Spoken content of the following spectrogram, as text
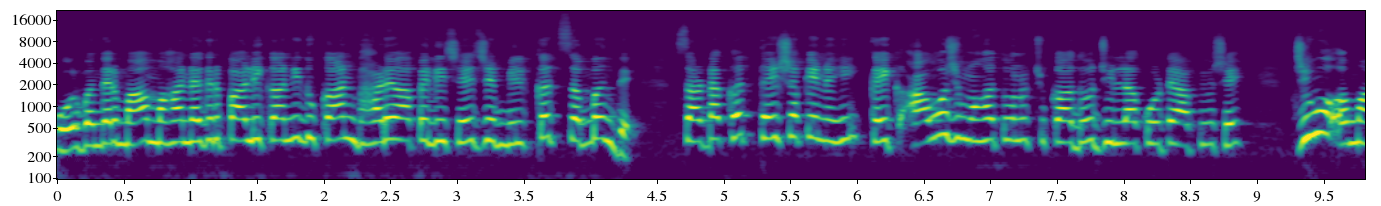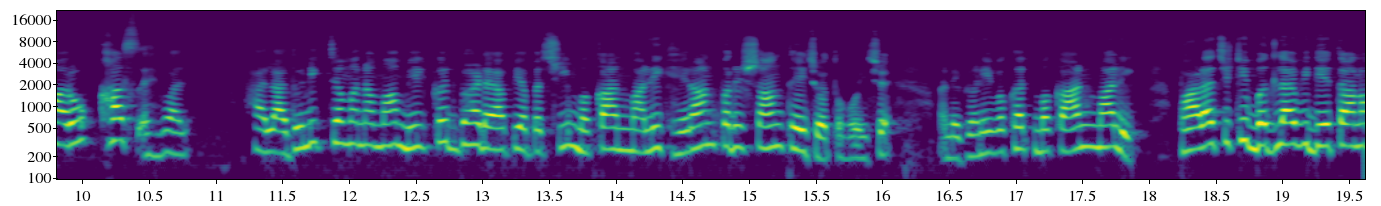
પોરબંદરમાં મહાનગરપાલિકાની દુકાન ભાડે આપેલી છે જે મિલકત સંબંધે સાટાખત થઈ શકે નહીં. કંઈક આવો જ મહત્વનો ચુકાદો જિલ્લા કોર્ટે આપ્યો છે. જુઓ અમારો ખાસ અહેવાલ. હાલ આધુનિક જમાનામાં મિલકત ભાડે આપ્યા પછી મકાન માલિક હેરાન પરેશાન થઈ જતો હોય છે અને ઘણી વખત મકાન માલિક ભાડા ચીઠ્ઠી બદલાવી દેતા ન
